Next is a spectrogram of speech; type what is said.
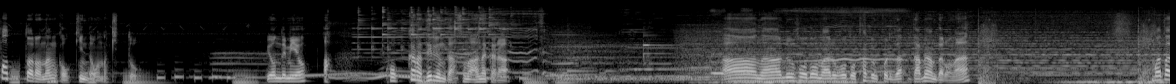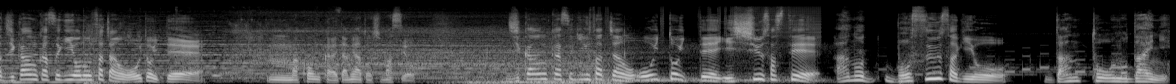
張ったらなんか大きいんだもんなきっと。呼んでみよう。あこっから出るんだその穴から。あーなるほどなるほど。多分これだダメなんだろうな。また時間稼ぎ用のうさちゃんを置いといて。うんまあ今回ダメだとしますよ。時間稼ぎうさちゃんを置いといて一周させてあのボスウサギを弾頭の台に。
